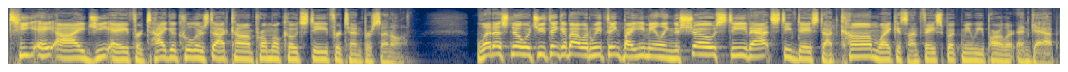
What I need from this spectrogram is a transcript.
t-a-i-g-a for taigacoolers.com promo code steve for 10% off let us know what you think about what we think by emailing the show, steve at stevedeace.com. Like us on Facebook, MeWe, Parler, and Gab.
